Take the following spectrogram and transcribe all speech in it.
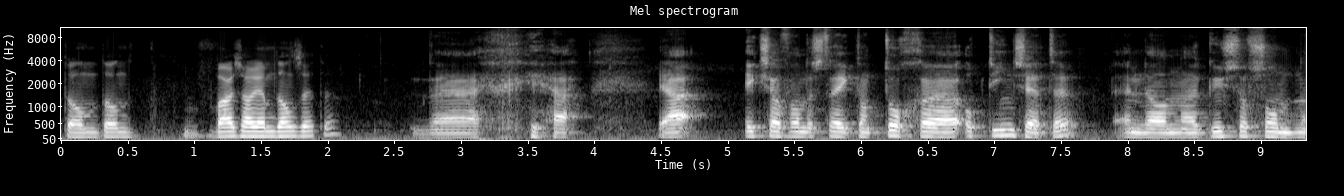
dan, dan waar zou je hem dan zetten? ja. ja, ik zou van de streek dan toch op 10 zetten. En dan uh, Gustafsson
